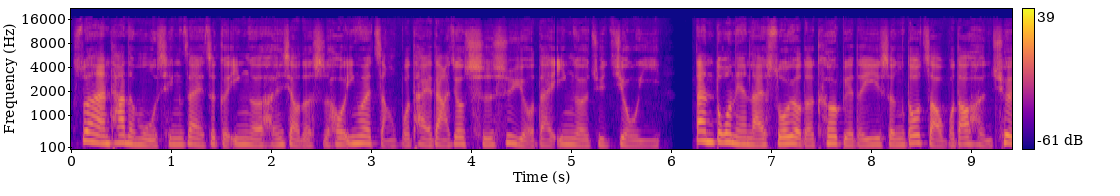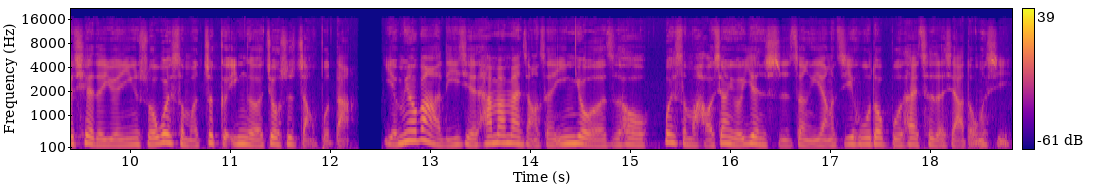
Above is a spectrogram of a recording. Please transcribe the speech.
虽然他的母亲在这个婴儿很小的时候，因为长不太大，就持续有带婴儿去就医，但多年来所有的科别的医生都找不到很确切的原因，说为什么这个婴儿就是长不大，也没有办法理解他慢慢长成婴幼儿之后，为什么好像有厌食症一样，几乎都不太吃得下东西。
